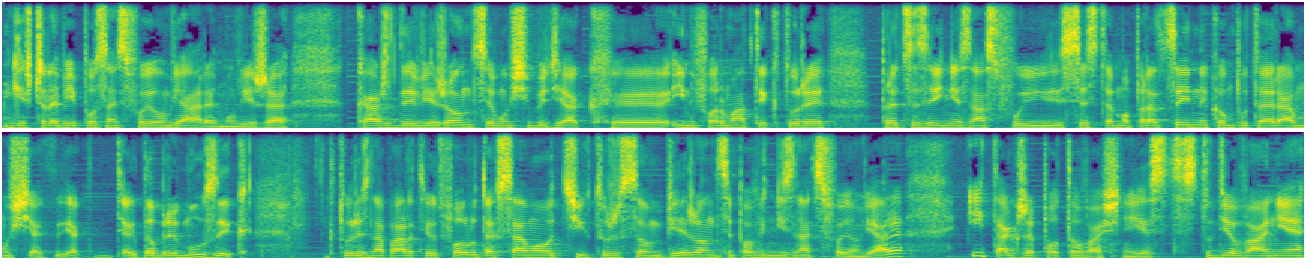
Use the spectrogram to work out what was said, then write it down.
jeszcze lepiej poznać swoją wiarę. Mówi, że każdy wierzący musi być jak e, informatyk, który precyzyjnie zna swój system operacyjny komputera, musi jak, jak, jak dobry muzyk, który zna partię utworu, tak samo ci, którzy są wierzący, powinni znać swoją wiarę i także po to właśnie jest studiowanie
